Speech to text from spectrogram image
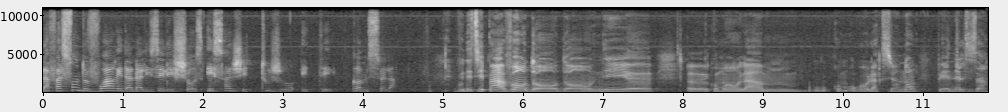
la façon de voir et d'analyser les choses. Et ça, j'ai toujours été comme cela. Vous n'étiez pas avant dans, dans ni euh, euh, comment la l'action non PNL c'est ça?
